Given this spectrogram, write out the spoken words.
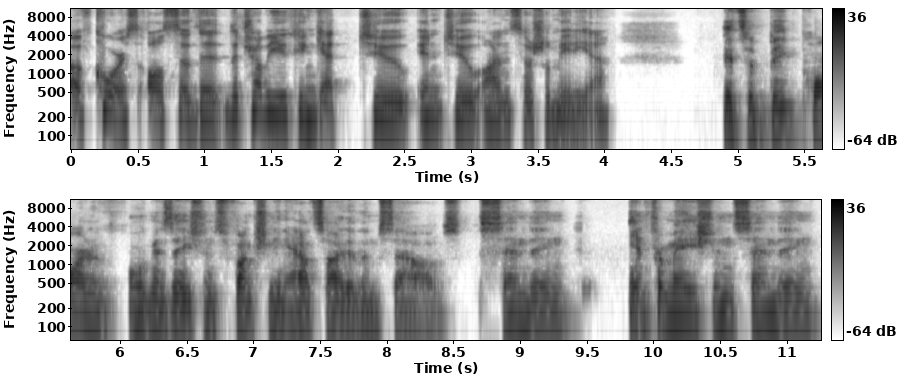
of course, also the the trouble you can get to into on social media it's a big part of organizations functioning outside of themselves, sending information sending,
